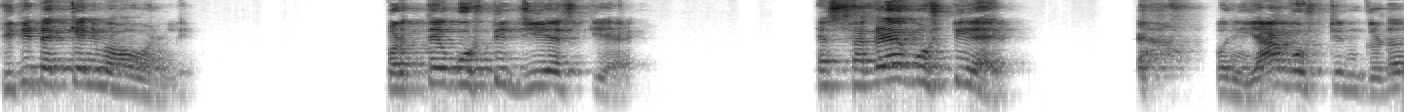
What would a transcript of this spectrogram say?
किती टक्क्यांनी भाव वाढले? प्रत्येक गोष्टी जीएसटी आहे. या सगळ्या गोष्टी आहेत. पण या गोष्टींकडं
